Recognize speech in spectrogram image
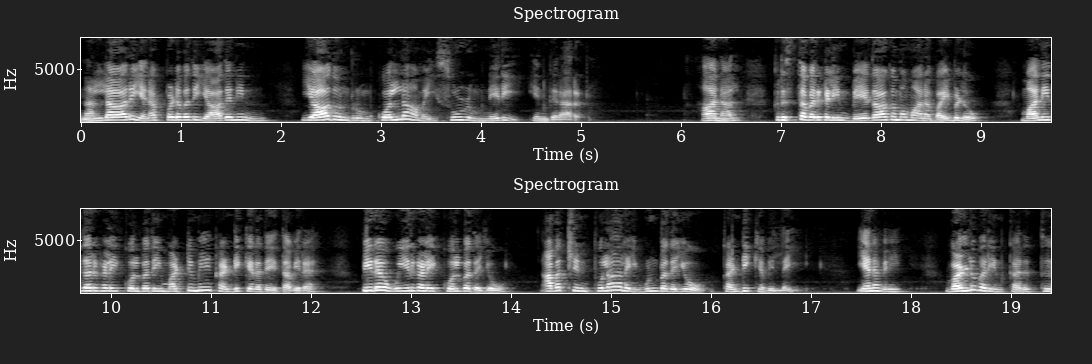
நல்லாறு எனப்படுவது யாதெனின் யாதொன்றும் கொல்லாமை சூழும் நெறி என்கிறார். ஆனால் கிறிஸ்தவர்களின் வேதாகமமான பைபிளோ மனிதர்களை கொல்வதை மட்டுமே கண்டிக்கிறதே தவிர பிற உயிர்களை கொல்வதையோ அவற்றின் புலாலை உண்பதையோ கண்டிக்கவில்லை. எனவே வள்ளுவரின் கருத்து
